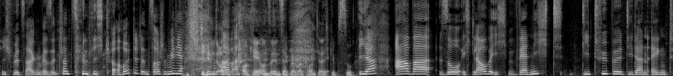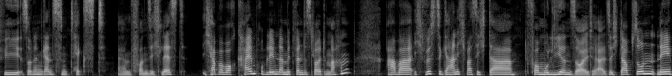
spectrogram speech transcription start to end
ich würde sagen, wir sind schon ziemlich geoutet in Social Media. Stimmt, aber, okay, unser Instagram-Account, ja, ich gebe es zu. Ja, aber so, ich glaube, ich wäre nicht die Type, die dann irgendwie so einen ganzen Text ähm, von sich lässt. Ich habe aber auch kein Problem damit, wenn das Leute machen. Aber ich wüsste gar nicht, was ich da formulieren sollte. Also ich glaube, so ein, nee,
